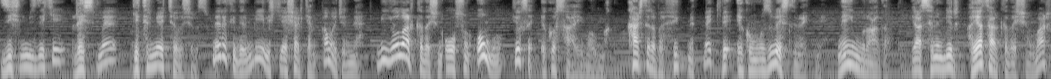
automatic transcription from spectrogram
zihnimizdeki resme getirmeye çalışırız. Merak ederim bir ilişki yaşarken amacın ne? Bir yol arkadaşın olsun o mu yoksa ego sahibi olmak? Karşı tarafa hükmetmek ve egomuzu beslemek mi? Neyin muradın? Ya senin bir hayat arkadaşın var,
